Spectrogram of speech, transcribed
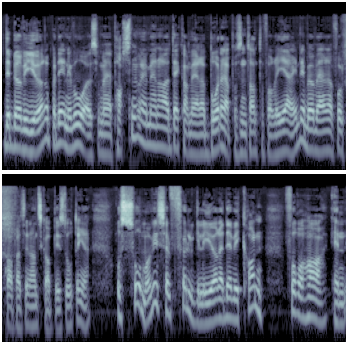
Det bør vi gjøre på det nivået som er passende og jeg mener at det kan være både representanter for regjering, det bør være folk fra presidentskapet i Stortinget. Og så må vi selvfølgelig gjøre det vi kan for å ha en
